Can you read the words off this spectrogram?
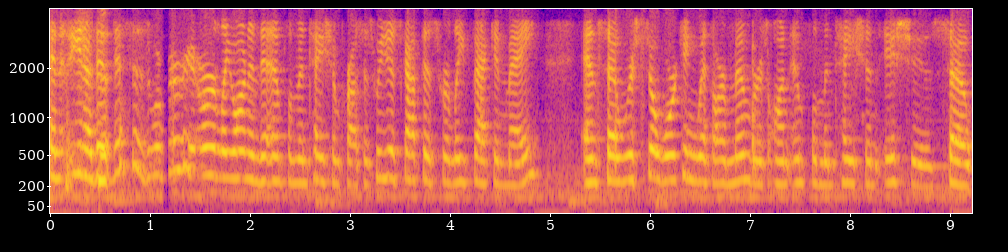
And, you know, th- this is, we're very early on in the implementation process. We just got this relief back in May, and so we're still working with our members on implementation issues. So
